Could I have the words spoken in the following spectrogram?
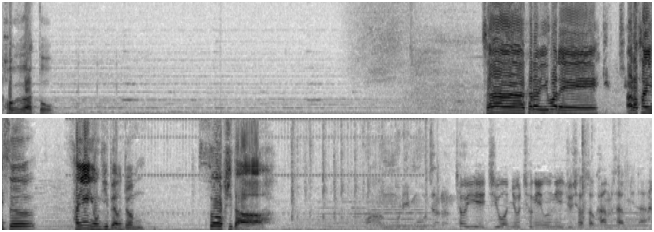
버그가 또 자, 그럼 이번에 아라타니스 상향 용기병 좀 써봅시다. 광물이 모자란 저희의 지원 요청에 응해 주셔서 감사합니다.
